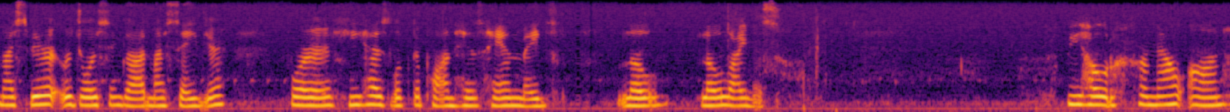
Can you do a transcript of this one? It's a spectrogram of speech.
My spirit rejoices in God my Saviour, for he has looked upon his handmaid's low lowliness. Behold, from now on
